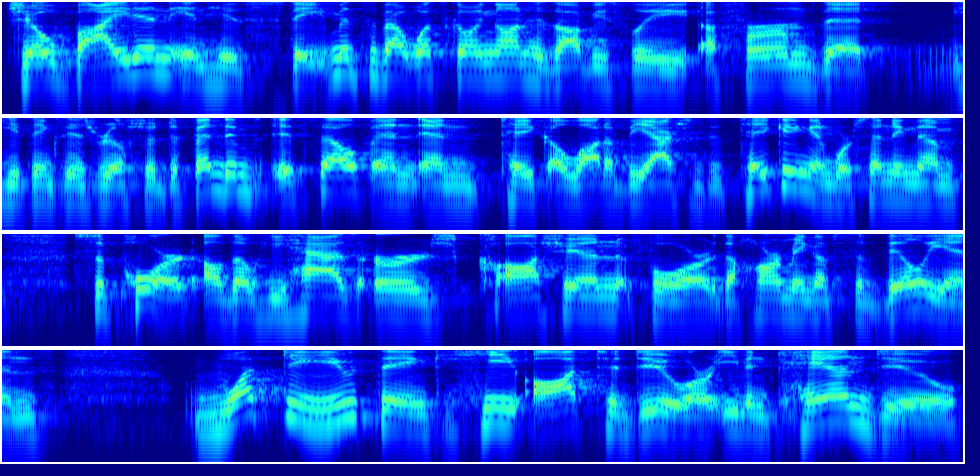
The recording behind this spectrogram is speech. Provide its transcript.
Joe Biden, in his statements about what's going on, has obviously affirmed that he thinks Israel should defend itself and, and take a lot of the actions it's taking, and we're sending them support, although he has urged caution for the harming of civilians. What do you think he ought to do or even can do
